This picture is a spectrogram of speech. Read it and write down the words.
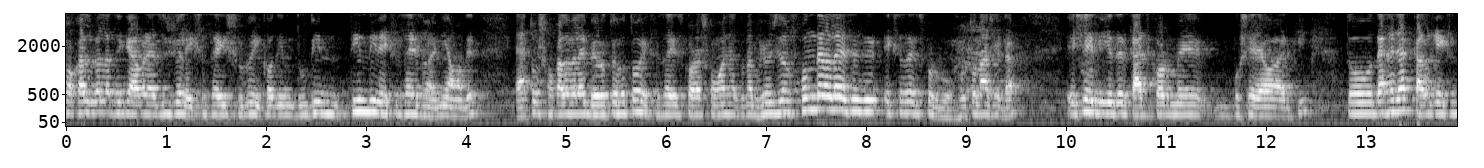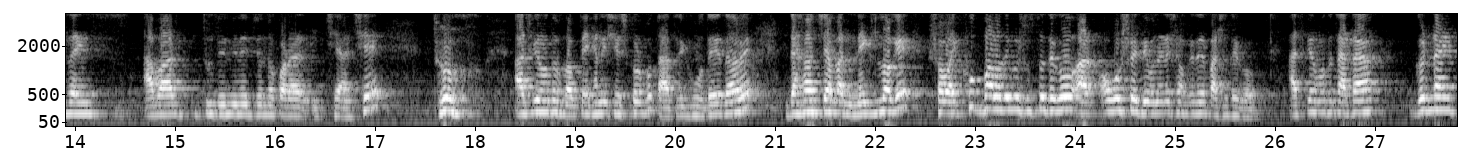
সকালবেলা থেকে আবার অ্যাজ ইউজুয়াল এক্সারসাইজ শুরু, এই কদিন দুদিন তিন দিন এক্সারসাইজ হয়নি আমাদের। এত সকালবেলায় বেরোতে হতো এক্সারসাইজ করার সময় থাকতো না। ভেবেছিলাম সন্ধ্যাবেলায় এক্সারসাইজ করব, হতো না সেটা। এসে নিজেদের কাজকর্মে বসে যাওয়া আর কি। তো দেখা যাক, কালকে এক্সারসাইজ আবার দু তিন দিনের জন্য করার ইচ্ছে আছে। তো আজকের মতো ব্লগটা এখানেই শেষ করব, তাড়াতাড়ি ঘুমোতে যেতে হবে। দেখা হচ্ছে আবার নেক্সট ব্লগে সবাই খুব ভালো থেকো, সুস্থ থেকো, আর অবশ্যই দেবনের সংকেতের পাশে থেকো। আজকের মতো টাটা গুড নাইট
